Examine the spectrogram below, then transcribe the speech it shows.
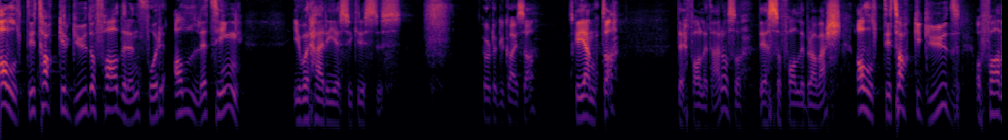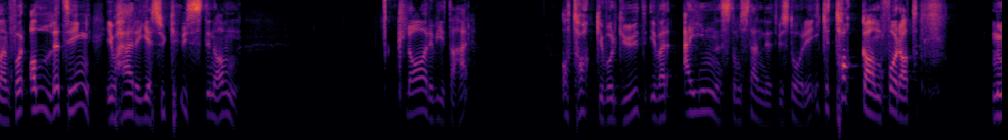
Alltid takker Gud og Faderen for alle ting i vår Herre Jesu Kristus. Hørte dere hva jeg sa? Skal jeg gjenta? Det er farlig her, altså. Det er så farlig bra vers. Alltid takke Gud og Faderen for alle ting i vår Herre Jesu Kristi navn. Klarer vi det her? å takke vår Gud i hver eneste omstendighet vi står i. Ikke takke han for at nå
